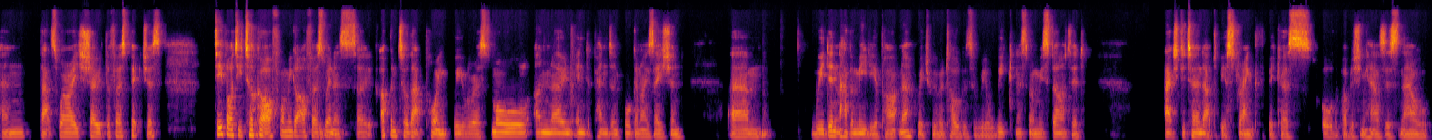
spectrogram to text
And that's where I showed the first pictures. TPOTY took off when we got our first winners. So up until that point, we were a small, unknown, independent organization. Um, we didn't have a media partner, which we were told was a real weakness when we started. Actually, turned out to be a strength because all the publishing houses now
